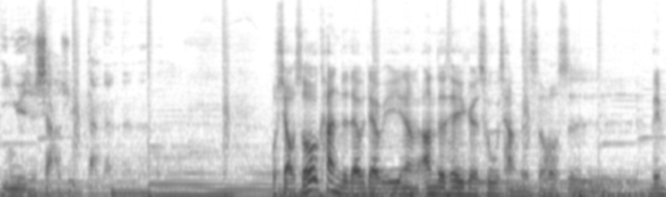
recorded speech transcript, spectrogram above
音乐就下去，等等等等。我小时候看的 WWE 那个 Undertaker 出场的时候是 Limp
